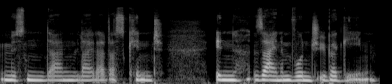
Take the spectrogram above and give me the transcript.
müssen dann leider das Kind in seinem Wunsch übergehen.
